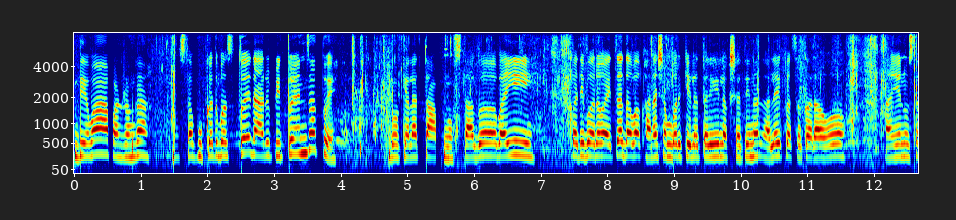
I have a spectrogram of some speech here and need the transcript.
देवा पांडुरंगा. नुसता भुकत बसतोय दारू पितोय आणि जातोय. डोक्याला ताप नुसता ग बाई. कधी बरं व्हायचं? दवाखाना शंभर केलं तरी लक्षात येणं झालंय कसं करावं? आणि नुसतं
